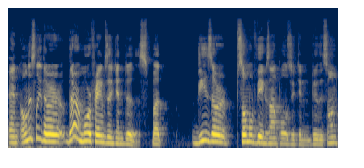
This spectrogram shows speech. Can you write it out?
And honestly, there are, there are more frames that you can do this, but these are some of the examples you can do this on.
